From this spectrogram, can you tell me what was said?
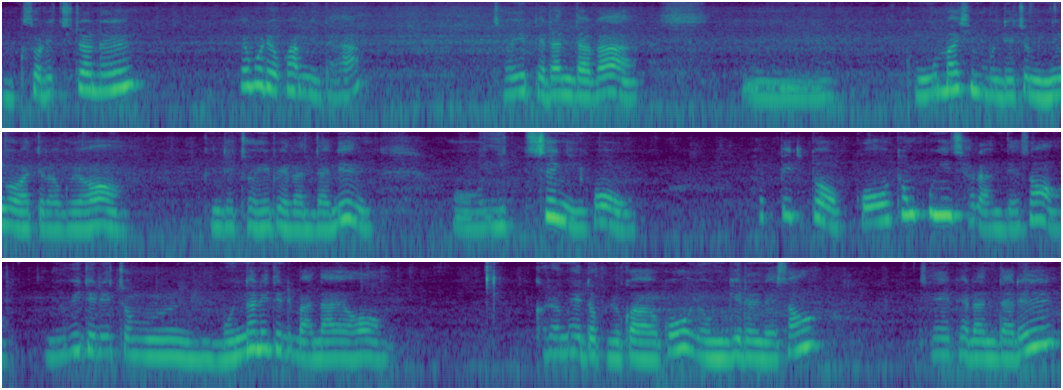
목소리 출연을 해보려고 합니다. 저희 베란다가 음, 궁금하신 분들이 좀 있는 것 같더라고요. 근데 저희 베란다는 어, 2층이고 햇빛도 없고 통풍이 잘 안 돼서 유기들이 좀 못난이들이 많아요. 그럼에도 불구하고 용기를 내서 제 베란다를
